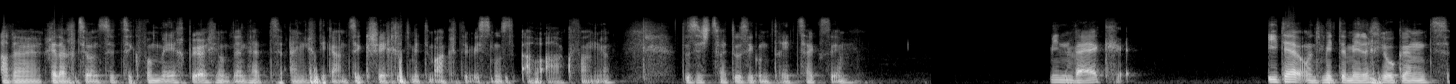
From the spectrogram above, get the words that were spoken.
an der Redaktionssitzung von Milchbücher und dann hat eigentlich die ganze Geschichte mit dem Aktivismus auch angefangen. Das ist 2013 gewesen. Mein Weg in der und mit der Milchjugend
